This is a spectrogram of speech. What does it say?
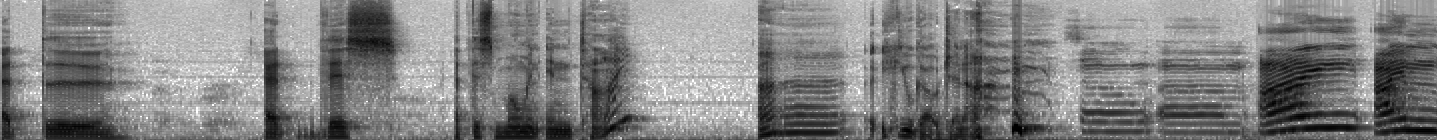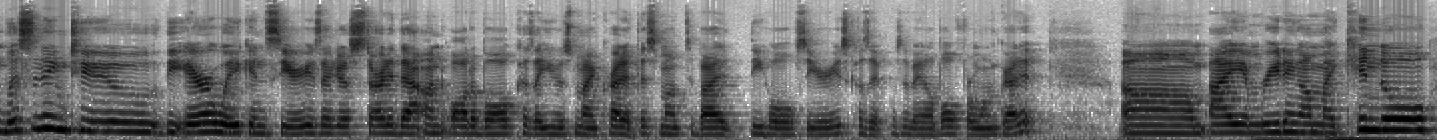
at the, at this, at this moment in time. Uh, you go, Jenna. I I'm listening to the Air Awakened series. I just started that on Audible because I used my credit this month to buy the whole series because it was available for one credit. Um, I am reading on my Kindle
